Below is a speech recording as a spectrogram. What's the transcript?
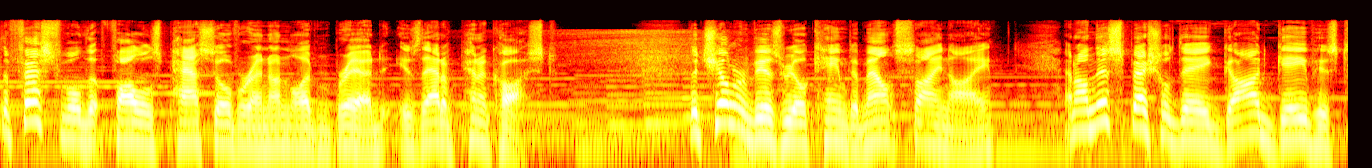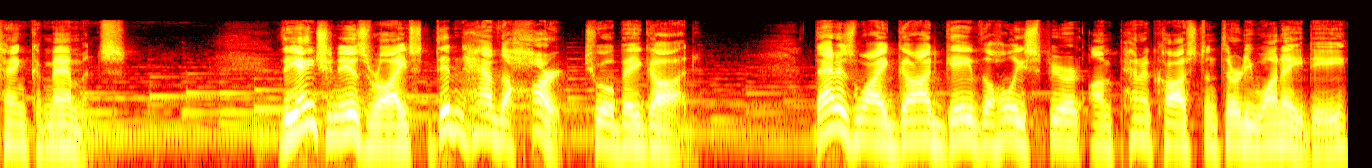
The festival that follows Passover and unleavened bread is that of Pentecost. The children of Israel came to Mount Sinai, and on this special day, God gave His Ten Commandments. The ancient Israelites didn't have the heart to obey God. That is why God gave the Holy Spirit on Pentecost in 31 AD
